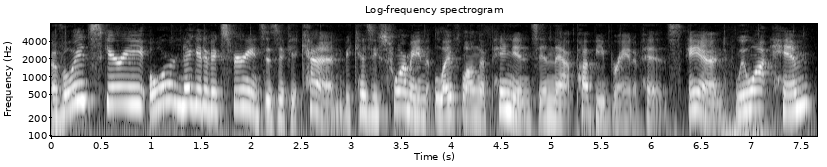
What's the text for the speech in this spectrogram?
Avoid scary or negative experiences if you can, because he's forming lifelong opinions in that puppy brain of his. And we want him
